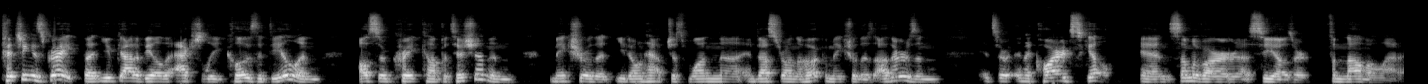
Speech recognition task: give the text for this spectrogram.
Pitching is great, but you've got to be able to actually close the deal and also create competition and make sure that you don't have just one uh, investor on the hook and make sure there's others. And it's a, an acquired skill. And some of our uh, CEOs are phenomenal at it.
